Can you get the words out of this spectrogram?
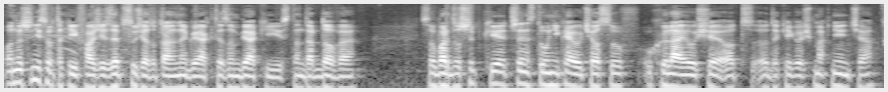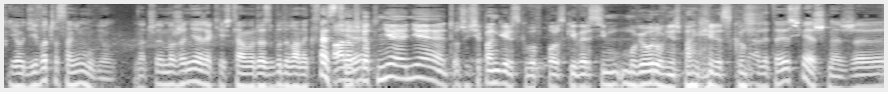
One jeszcze nie są w takiej fazie zepsucia totalnego jak te zombiaki standardowe. Są bardzo szybkie, często unikają ciosów, uchylają się od, od jakiegoś machnięcia. I o dziwo czasami mówią. Znaczy, może nie jakieś tam rozbudowane kwestie, A na przykład nie, nie, to oczywiście po angielsku, bo w polskiej wersji mówią również po angielsku. ale to jest śmieszne, że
